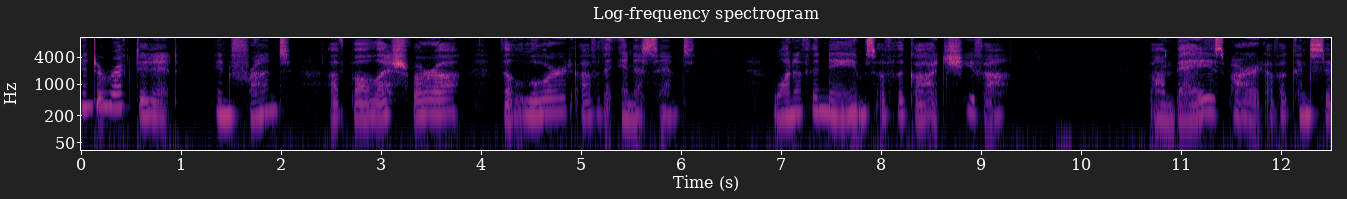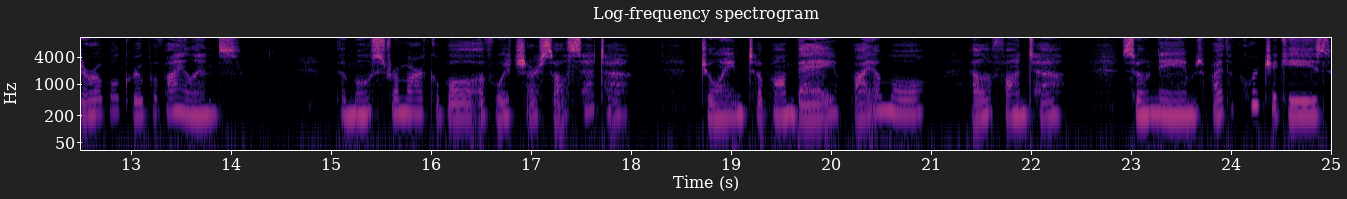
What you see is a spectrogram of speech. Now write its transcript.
and erected it in front of Baleshvara, the Lord of the Innocent, one of the names of the god Shiva. Bombay is part of a considerable group of islands, the most remarkable of which are Salsetta, joined to Bombay by a mole, Elephanta, so named by the Portuguese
